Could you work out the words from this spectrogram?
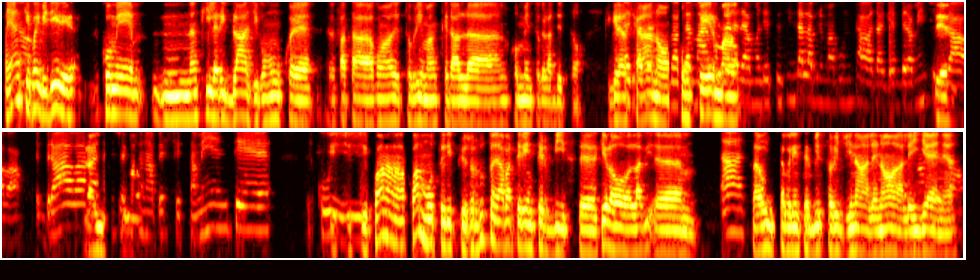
e anche no. poi vedere come mh, anche Hilary Blasi comunque, fatta come ho detto prima anche dal commento che l'ha detto, Greta eh, Scalano vabbè, conferma... Ma l'abbiamo detto sin dalla prima puntata che è veramente sì. brava, è brava, funziona perfettamente. Per cui... Sì, sì, sì, qua, qua, molto di più, soprattutto nella parte delle interviste, che io l'ho la, ehm, ah, sì. vista quell'intervista originale, no? Alle ah, Iene. No.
